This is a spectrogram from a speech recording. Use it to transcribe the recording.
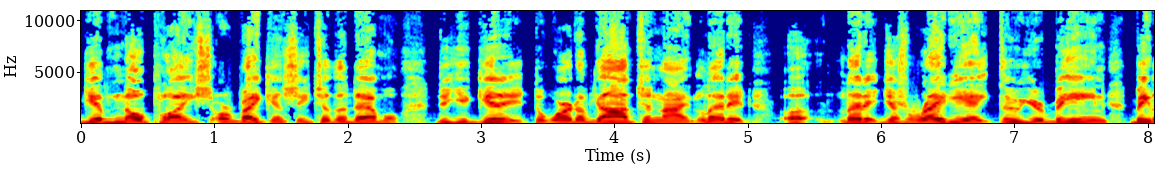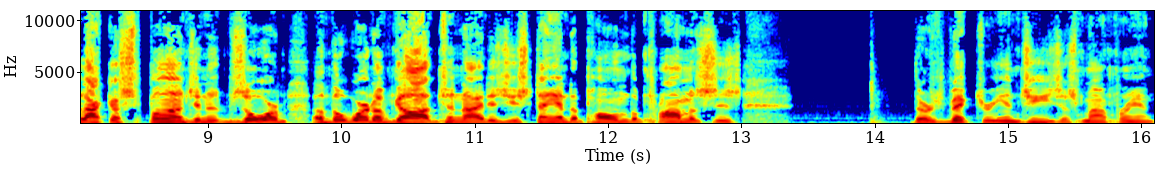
Give no place or vacancy to the devil. Do you get it? The word of God tonight. Let it uh, let it just radiate through your being. Be like a sponge and absorb of the Word of God tonight as you stand upon the promises. There's victory in Jesus, my friend.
